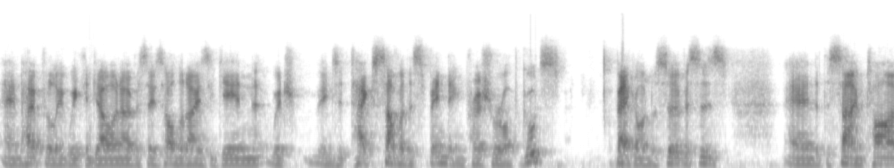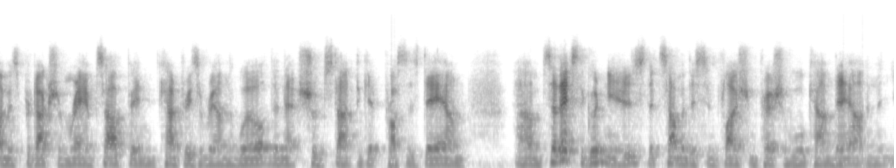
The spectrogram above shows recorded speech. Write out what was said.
and hopefully we can go on overseas holidays again, which means it takes some of the spending pressure off goods back onto services. And at the same time, as production ramps up in countries around the world, then that should start to get prices down. Um, so that's the good news that some of this inflation pressure will come down, and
